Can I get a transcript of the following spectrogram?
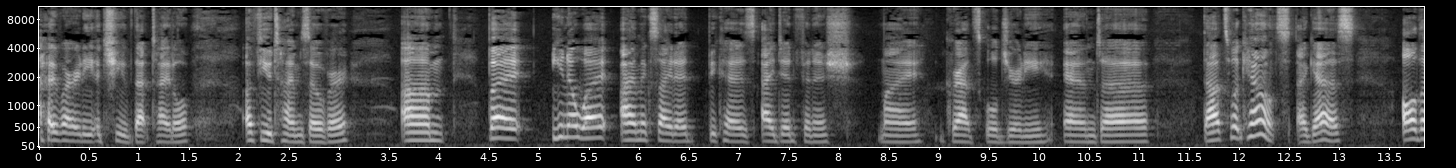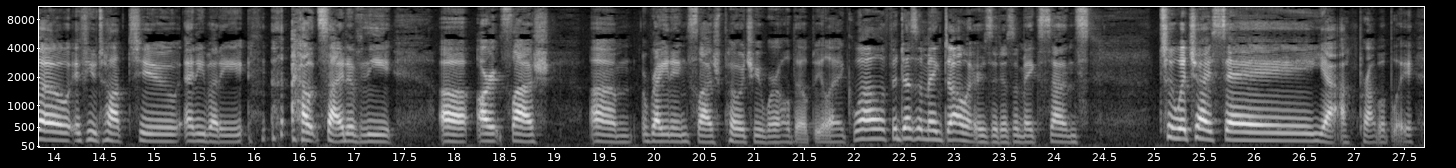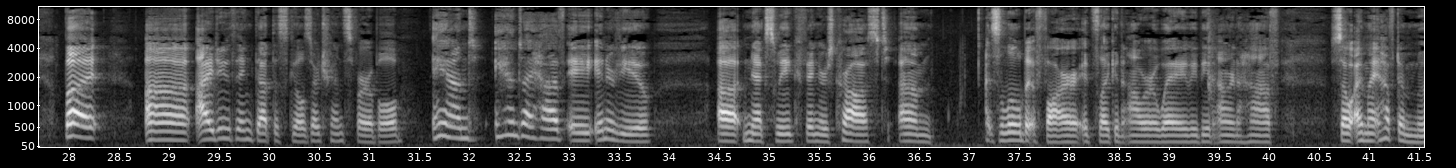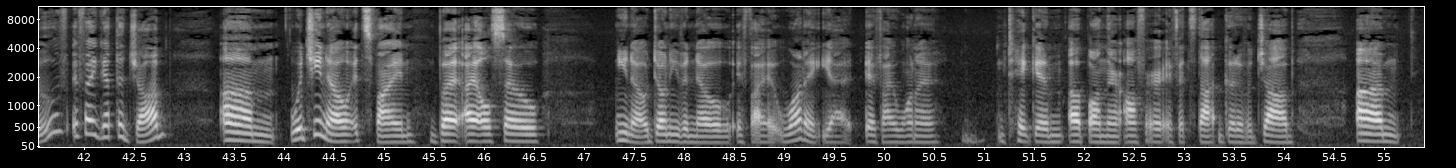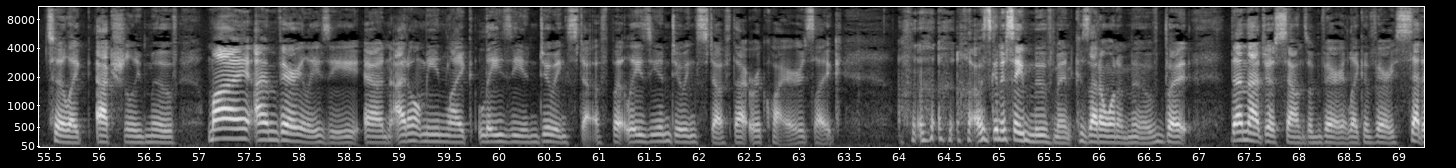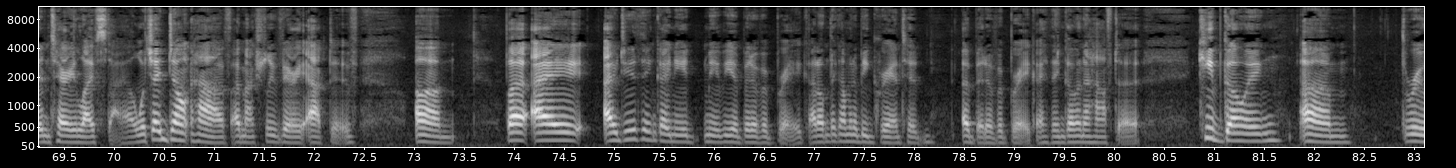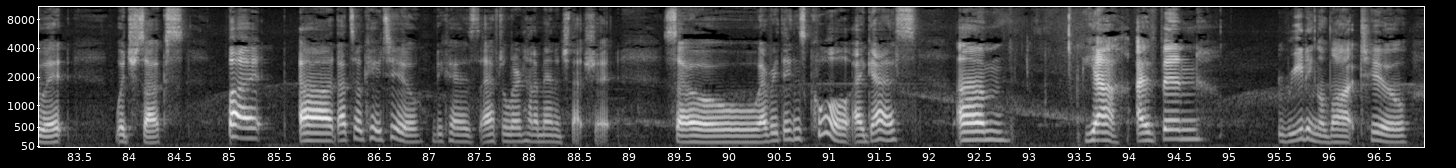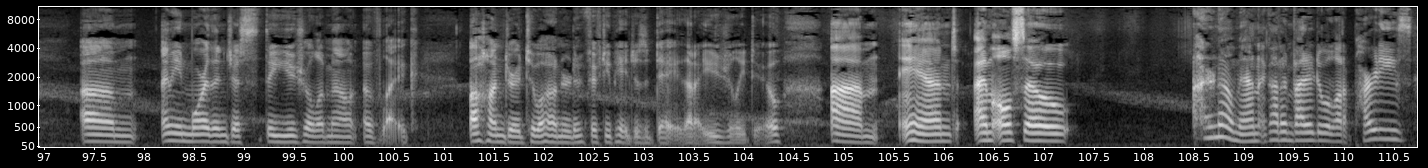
I've already achieved that title a few times over. Um, but you know what? I'm excited because I did finish my grad school journey, and uh, that's what counts, I guess. Although, if you talk to anybody outside of the uh, art slash um, writing slash poetry world, they'll be like, well, if it doesn't make dollars, it doesn't make sense. To which I say, yeah, probably. But uh, I do think that the skills are transferable, and and I have a interview uh, next week. Fingers crossed. Um, it's a little bit far. It's like an hour away, maybe an hour and a half. So I might have to move if I get the job. Um, which you know, it's fine. But I also you know, don't even know if I want it yet, if I want to take him up on their offer, if it's that good of a job, um, to like actually move. My, I'm very lazy, and I don't mean like lazy in doing stuff, but lazy in doing stuff that requires like, I was gonna say movement because I don't want to move, but then that just sounds very like a very sedentary lifestyle, which I don't have. I'm actually very active. Um, but I I do think I need maybe a bit of a break. I don't think I'm going to be granted a bit of a break. I think I'm going to have to keep going um, through it, which sucks. But uh, that's okay too, because I have to learn how to manage that shit. So everything's cool, I guess. Um, yeah, I've been reading a lot too. Um, I mean, more than just the usual amount of like 100 to 150 pages a day that I usually do. Um, and I'm also, I don't know, man, I got invited to a lot of parties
